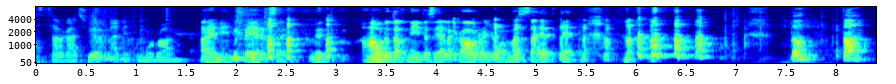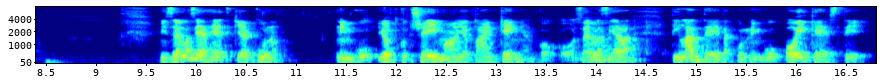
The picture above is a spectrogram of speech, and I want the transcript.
Sitten alkaa syömään niitä muroja. Ai niin, perse. Nyt haudutat niitä siellä kaurajuomassa hetken. Totta. Niin sellaisia hetkiä, kun niin kuin, jotkut sheimaa jotain kengän kokoa. Sellaisia mm. tilanteita, kun niin kuin, oikeasti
